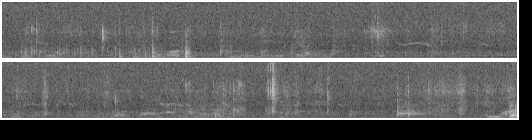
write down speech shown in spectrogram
มีเกลือ ไข่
